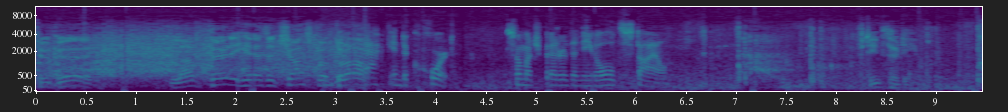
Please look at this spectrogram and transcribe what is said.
too good. Love 30. He has a chance for Graf. Back into court. So much better than the old style. 1530. Oh,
